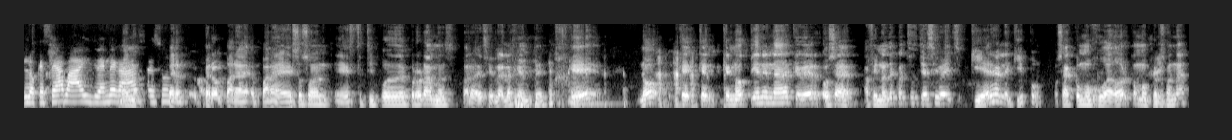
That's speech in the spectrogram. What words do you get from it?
lo que sea va y denle gas. es un... Pero, pero, para, para eso son este tipo de programas, para decirle a la gente que no, que, que, que, no tiene nada que ver, o sea, a final de cuentas Jesse Bates quiere al equipo, o sea, como jugador, como persona,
